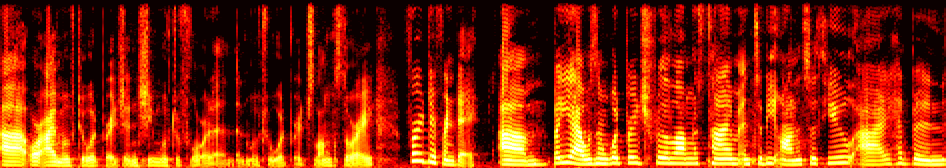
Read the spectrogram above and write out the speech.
Uh, or I moved to Woodbridge and she moved to Florida and then moved to Woodbridge. Long story for a different day. Um, but yeah, I was in Woodbridge for the longest time. And to be honest with you, I had been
